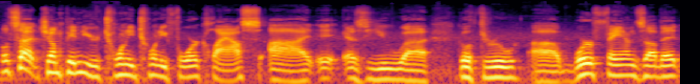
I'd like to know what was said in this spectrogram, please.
Let's uh, jump into your 2024 class uh, as you uh, go through. Uh, we're fans of it.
